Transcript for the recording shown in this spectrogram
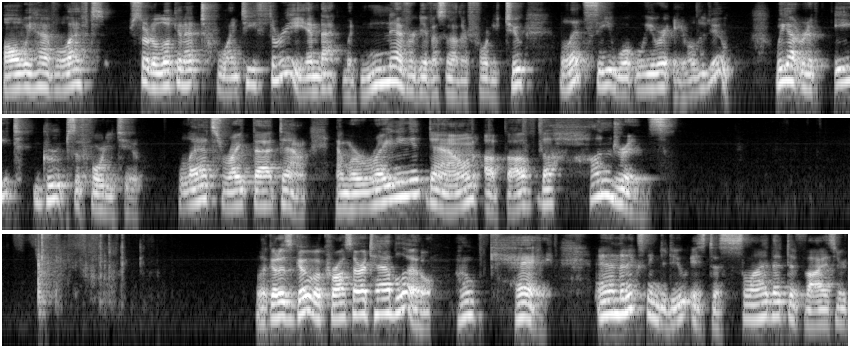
All we have left sort of looking at 23, and that would never give us another 42. Let's see what we were able to do. We got rid of eight groups of 42. Let's write that down. And we're writing it down above the hundreds. Look at us go across our tableau. Okay. And the next thing to do is to slide that divisor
